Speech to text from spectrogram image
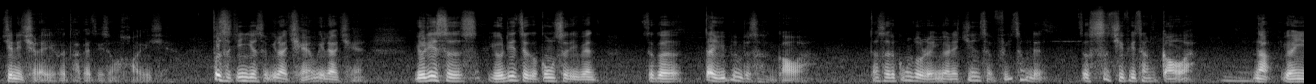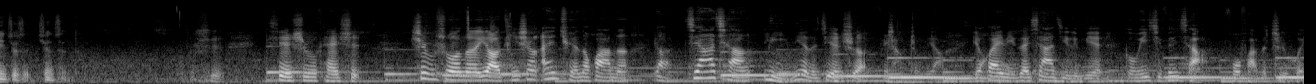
建立起来以后，大概这种好一些。不是仅仅是为了钱，为了钱，有的是有的这个公司里面，这个待遇并不是很高啊，但是工作人员的精神非常的，这个士气非常高啊。那原因就是精神的。是，谢谢师傅开始。师傅说呢，要提升安全的话呢，要加强理念的建设，非常重要。也欢迎你在下集里面跟我们一起分享佛法的智慧。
